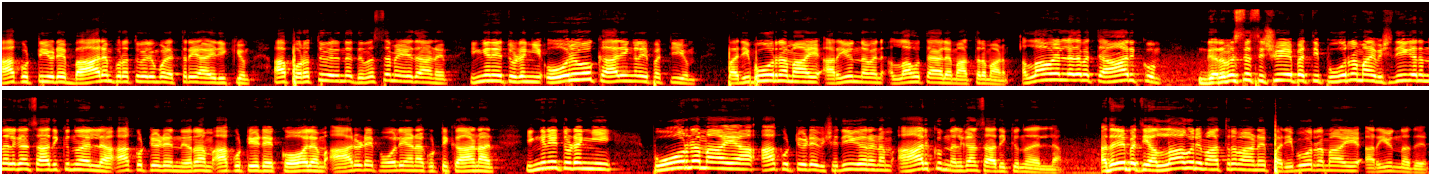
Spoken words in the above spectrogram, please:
ആ കുട്ടിയുടെ ഭാരം പുറത്തു വരുമ്പോൾ എത്രയായിരിക്കും? ആ പുറത്തു വരുന്ന ദിവസം ഏതാണ്? ഇങ്ങനെ തുടങ്ങി ഓരോ കാര്യങ്ങളെ പറ്റിയും പരിപൂർണമായി അറിയുന്നവൻ അള്ളാഹു താല മാത്രമാണ്. അള്ളാഹുനല്ലാതെ മറ്റാർക്കും ഗർഭസ്ഥ ശിശുവെ പറ്റി പൂർണമായി വിശദീകരണം നൽകാൻ സാധിക്കുന്നതല്ല. ആ കുട്ടിയുടെ നിറം ആ കുട്ടിയുടെ കോലം ആരുടെ പോലെയാണ് ആ കുട്ടി കാണാൻ? ഇങ്ങനെ തുടങ്ങി പൂർണമായ ആ കുട്ടിയുടെ വിശദീകരണം ആർക്കും നൽകാൻ സാധിക്കുന്നതല്ല. അതിനെപ്പറ്റി അള്ളാഹുവിന് മാത്രമാണ് പരിപൂർണമായി അറിയുന്നത്.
